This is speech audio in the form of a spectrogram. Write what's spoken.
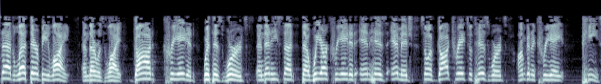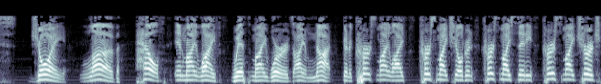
said, let there be light. And there was light. God created with His words. And then He said that we are created in His image. So if God creates with His words, I'm going to create peace, joy, love, health in my life with my words. I am not going to curse my life, curse my children, curse my city, curse my church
